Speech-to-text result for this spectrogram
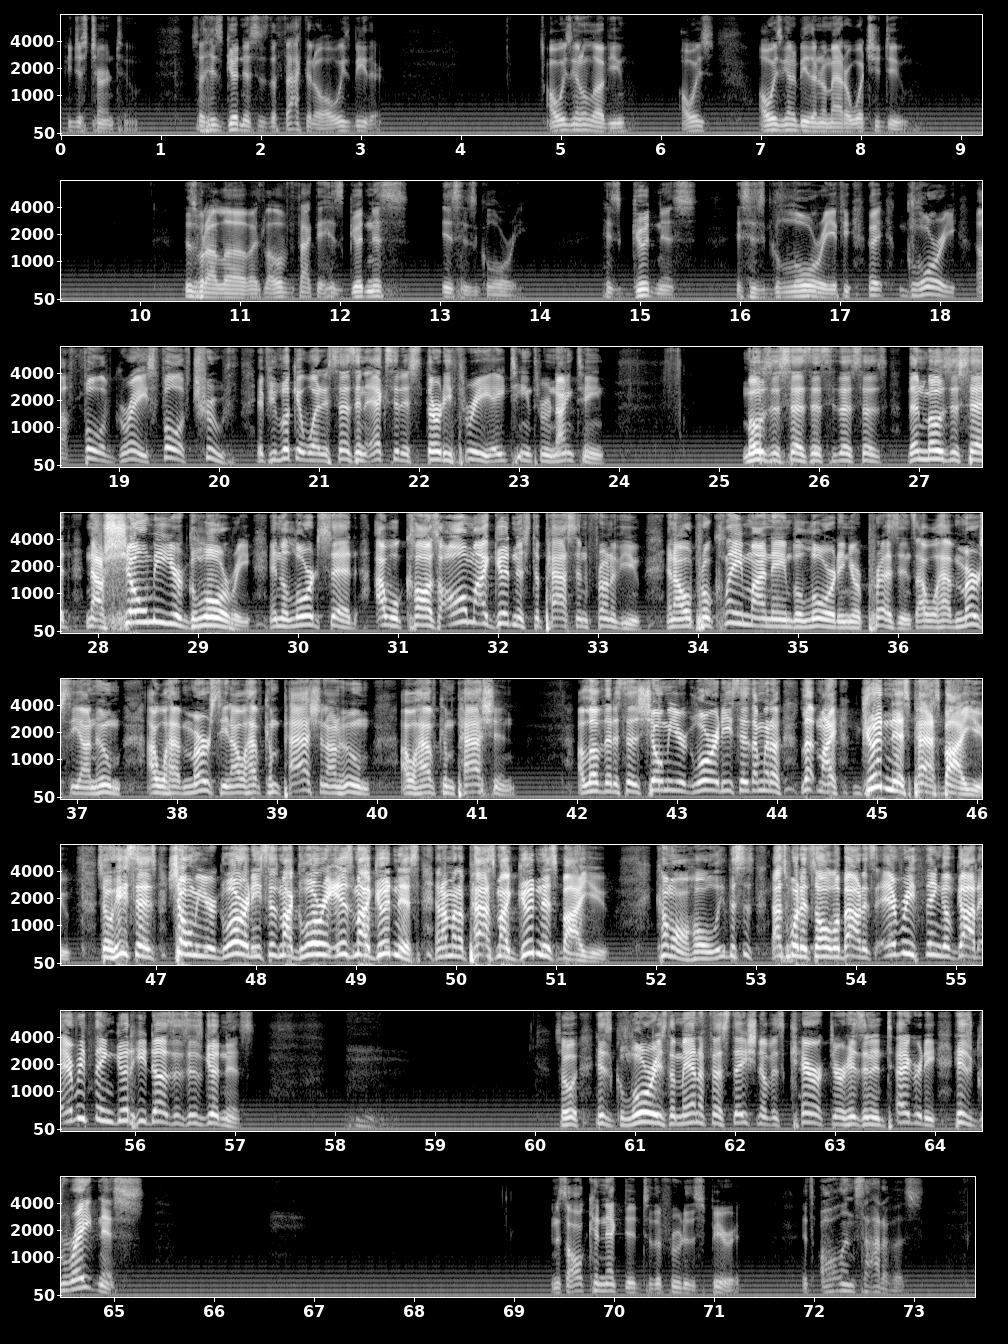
If you just turn to him. So his goodness is the fact that he'll always be there always going to love you, always, always going to be there no matter what you do. This is what I love. I love the fact that His goodness is His glory. His goodness is His glory. If you uh, glory, uh, full of grace, full of truth. If you look at what it says in Exodus 33, 18 through 19, Moses says this, this says, Then Moses said, Now show me your glory. And the Lord said, I will cause all my goodness to pass in front of you, and I will proclaim my name, the Lord, in your presence. I will have mercy on whom I will have mercy, and I will have compassion on whom I will have compassion. I love that it says, Show me your glory. And he says, I'm going to let my goodness pass by you. So he says, Show me your glory. And he says, My glory is my goodness, and I'm going to pass my goodness by you. Come on, holy. This is that's what it's all about. It's everything of God. Everything good he does is his goodness. Hmm. So his glory is the manifestation of his character, his integrity, his greatness. And it's all connected to the fruit of the Spirit. It's all inside of us.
